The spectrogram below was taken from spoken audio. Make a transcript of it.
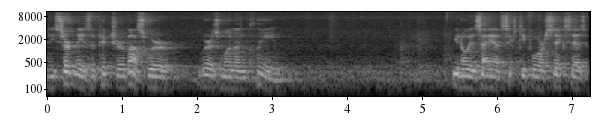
And he certainly is a picture of us. We're, we're as one unclean. You know, Isaiah 64 6 says,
